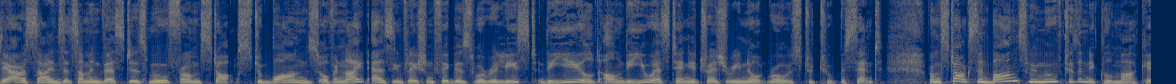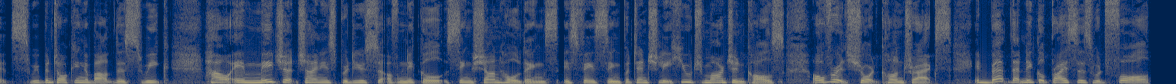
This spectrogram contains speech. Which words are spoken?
There are signs that some investors move from stocks to bonds overnight as inflation figures were released. The yield on the U.S. 10-year Treasury note rose to 2%. From stocks and bonds, we move to the nickel markets. We've been talking about this week how a major Chinese producer of nickel, Tsingshan Holdings, is facing potentially huge margin calls over its short contracts. It bet that nickel prices would fall,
